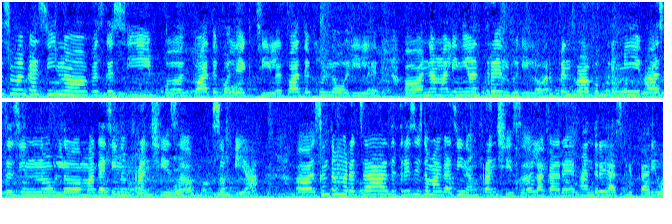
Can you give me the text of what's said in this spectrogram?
acest magazin uh, veți găsi uh, toate colecțiile, toate culorile. Uh, ne-am aliniat trendurilor pentru a vă primi astăzi în noul magazin în franciză, Sofia. Suntem în rețea de 30 de magazine în franciză, la care Andreea Scripcariu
